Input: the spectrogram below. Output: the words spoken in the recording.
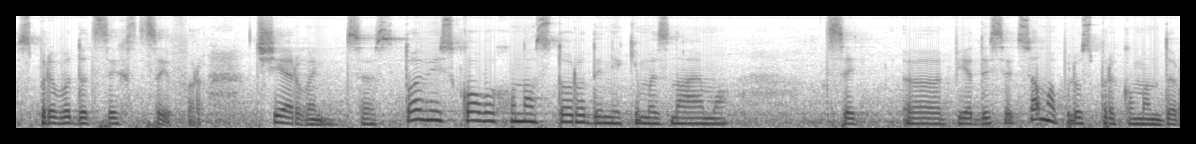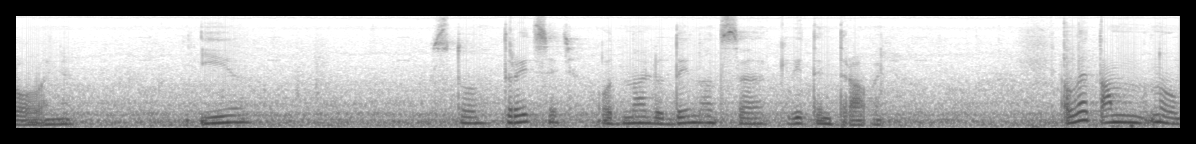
з приводу цих цифр. Червень це 100 військових у нас 100 родин, які ми знаємо. Це е, 57 плюс прикомандировані. І 131 людина це квітень-травень. Але там ну,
